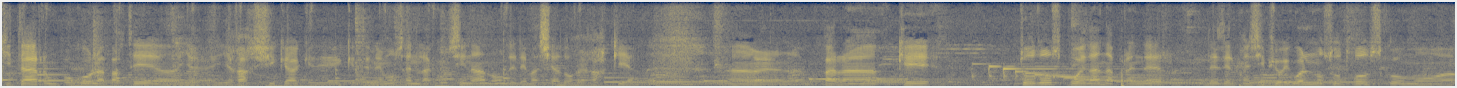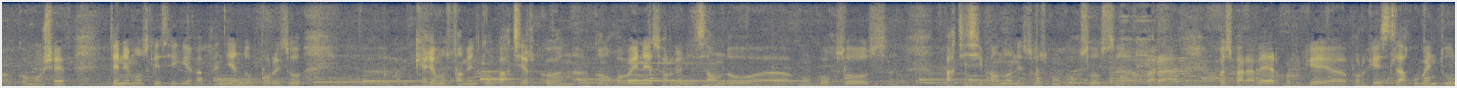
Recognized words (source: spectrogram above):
quitar un poco la parte hier- jerárquica que, tenemos en la cocina, ¿no? de demasiado jerarquía, eh, para que todos puedan aprender desde el principio. Igual nosotros como, como chef tenemos que seguir aprendiendo, por eso queremos también compartir con, eh, con jóvenes organizando eh, concursos, participando en estos concursos eh, para, pues para ver, porque, eh, porque es la juventud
